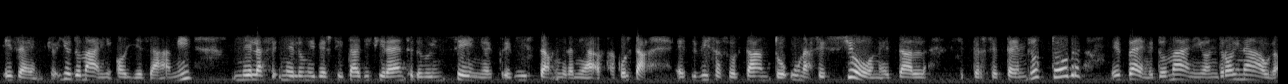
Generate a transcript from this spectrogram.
esempio. Io domani ho gli esami, nella, nell'Università di Firenze dove insegno è prevista, nella mia facoltà, è prevista soltanto una sessione dal per settembre-ottobre, ebbene domani io andrò in aula,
